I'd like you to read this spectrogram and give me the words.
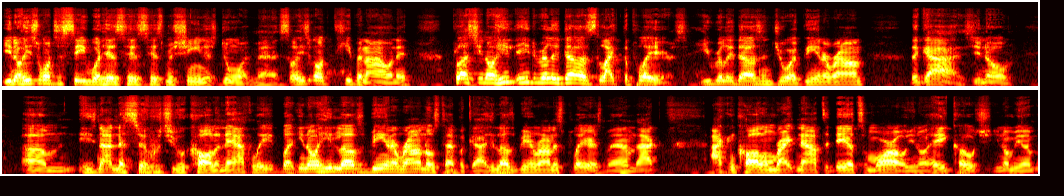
you know, he just wants to see what his his his machine is doing, man. So he's gonna keep an eye on it. Plus, you know, he he really does like the players. He really does enjoy being around the guys. You know, um, he's not necessarily what you would call an athlete, but you know he loves being around those type of guys. He loves being around his players, man. I, I can call him right now, today or tomorrow. You know, hey coach, you know me, um,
